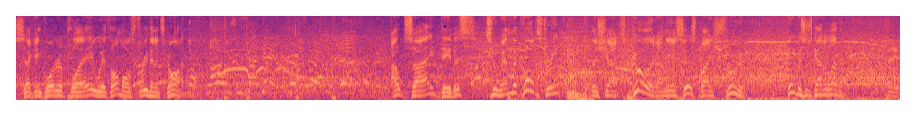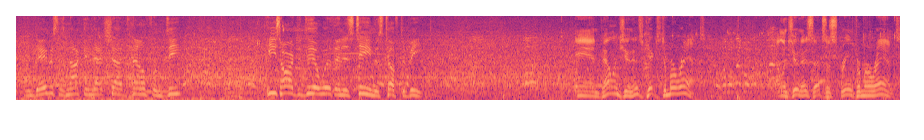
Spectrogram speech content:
Second quarter of play with almost three minutes gone. Outside, Davis to end the cold streak. The shot's good on the assist by Schroeder. Davis has got 11. Hey, and Davis is knocking that shot down from deep. He's hard to deal with, and his team is tough to beat. And Valanciunas kicks to Morant. Valanciunas sets a screen for Morant.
